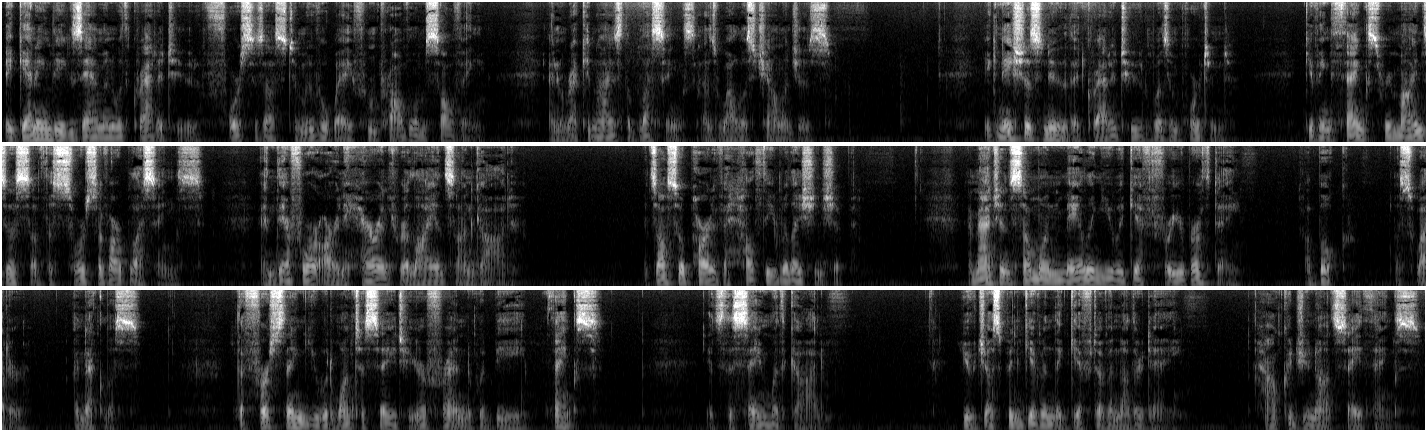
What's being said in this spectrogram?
Beginning the examen with gratitude forces us to move away from problem solving and recognize the blessings as well as challenges. Ignatius knew that gratitude was important. Giving thanks reminds us of the source of our blessings and therefore our inherent reliance on God. It's also part of a healthy relationship. Imagine someone mailing you a gift for your birthday a book, a sweater, a necklace. The first thing you would want to say to your friend would be, Thanks. It's the same with God. You've just been given the gift of another day. How could you not say thanks?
